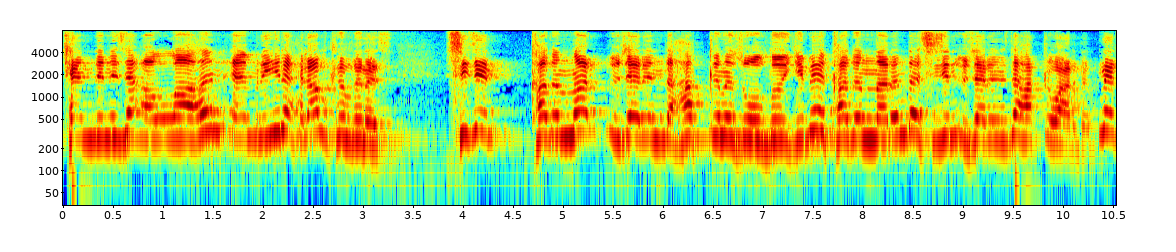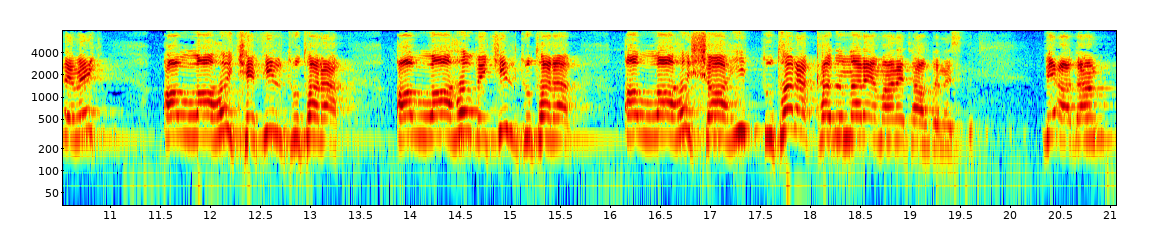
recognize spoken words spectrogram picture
kendinize Allah'ın emriyle helal kıldınız. Sizin kadınlar üzerinde hakkınız olduğu gibi kadınların da sizin üzerinizde hakkı vardır. Ne demek? Allah'ı kefil tutarak, Allah'ı vekil tutarak, Allah'ı şahit tutarak kadınlara emanet aldınız. Bir adam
